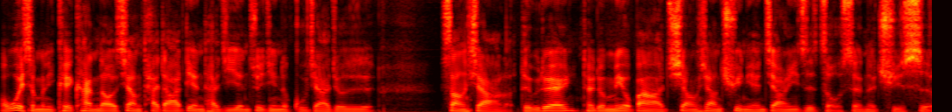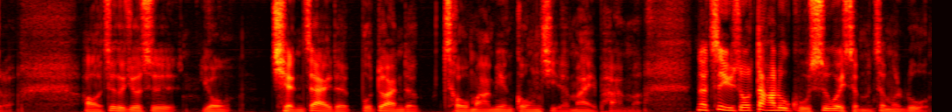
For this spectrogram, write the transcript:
为什么你可以看到像台达电、台积电最近的股价就是上下了，对不对？它就没有办法像像去年这样一直走升的趋势了。好，这个就是有潜在的不断的筹码面供给的卖盘嘛。那至于说大陆股市为什么这么弱，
